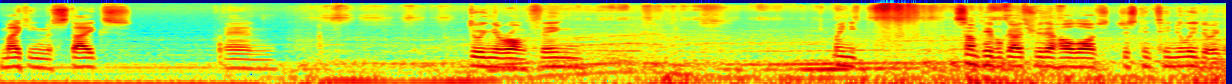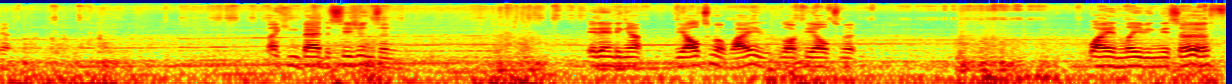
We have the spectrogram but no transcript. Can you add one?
making mistakes and doing the wrong thing. I mean, you, some people go through their whole lives just continually doing that, making bad decisions and it ending up the ultimate way, like the ultimate way in leaving this earth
